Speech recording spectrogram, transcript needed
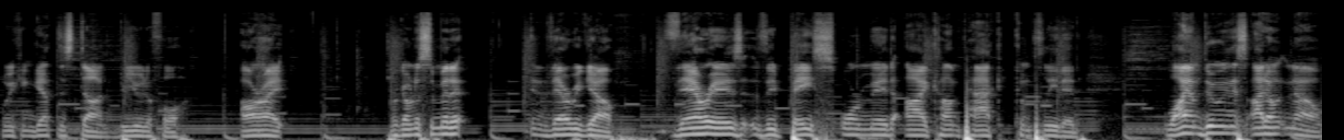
We can get this done. Beautiful. All right. We're going to submit it. And there we go. There is the base or mid icon pack completed. Why I'm doing this, I don't know.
